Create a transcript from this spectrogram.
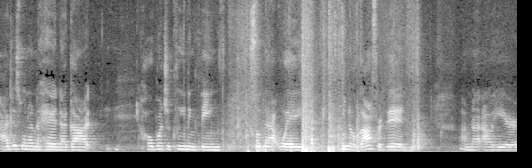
I just went on ahead and I got a whole bunch of cleaning things so that way, you know, God forbid, I'm not out here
